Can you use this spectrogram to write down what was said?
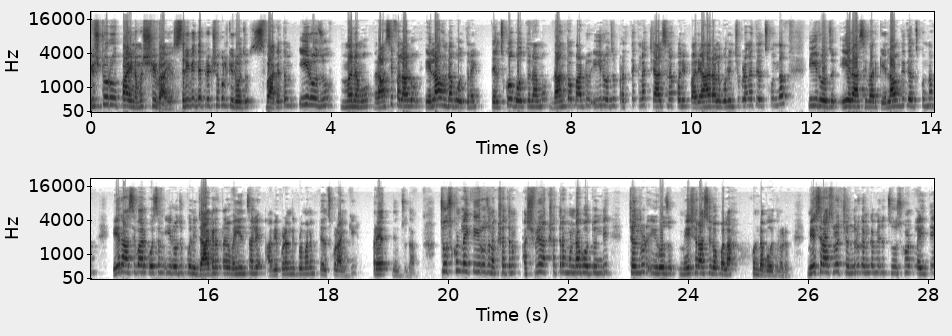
విష్ణు రూపాయ నమ శివాయ. శ్రీ విద్య ప్రేక్షకులకి ఈ రోజు స్వాగతం. ఈ రోజు మనము రాశి ఫలాలు ఎలా ఉండబోతున్నాయి తెలుసుకోబోతున్నాము. దాంతో పాటు ఈ రోజు ప్రత్యేకంగా చేయాల్సిన కొన్ని పరిహారాల గురించి కూడా తెలుసుకుందాం. ఈ రోజు ఏ రాశి వారికి ఎలా ఉంది తెలుసుకుందాం. ఏ రాశి వారి కోసం ఈ రోజు కొన్ని జాగ్రత్తలు వహించాలి. అవి కూడా ఇప్పుడు మనం తెలుసుకోవడానికి ప్రయత్నించుదాం. చూసుకున్నట్లయితే ఈ రోజు నక్షత్రం అశ్విని నక్షత్రం ఉండబోతుంది. చంద్రుడు ఈ రోజు మేషరాశి లోపల ఉండబోతున్నాడు. మేషరాశిలో చంద్రుడు కనుక మీరు చూసుకున్నట్లయితే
